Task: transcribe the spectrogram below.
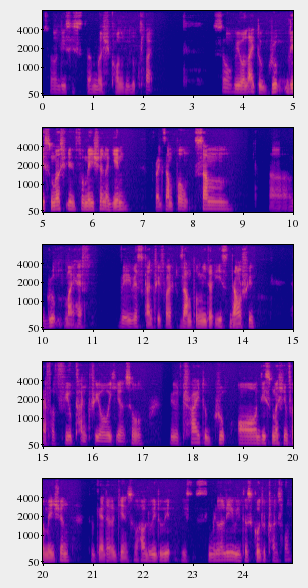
So this is the merge column looks like. So we would like to group this merge information again. For example some uh, group might have various country. For example middle east downstream have a few country over here. So we'll try to group all this merge information together again. So how do we do it? We, similarly we just go to transform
